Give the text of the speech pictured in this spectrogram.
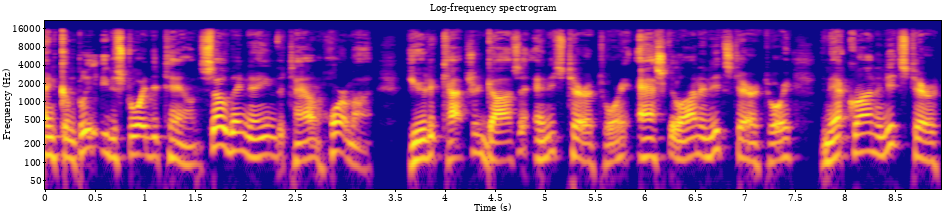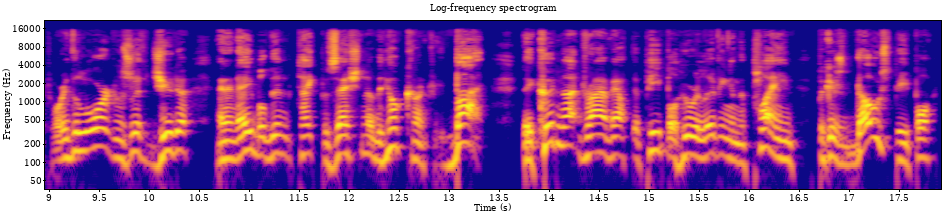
and completely destroyed the town. So they named the town Hormah. Judah captured Gaza and its territory, Ashkelon and its territory, and Ekron and its territory. The Lord was with Judah and enabled them to take possession of the hill country. But they could not drive out the people who were living in the plain because those people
